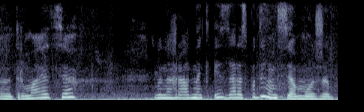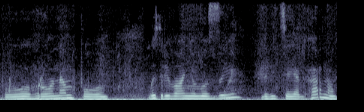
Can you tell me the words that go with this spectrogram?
е, тримається виноградник. І зараз подивимося, може, по гронам, по визріванню лози. Дивіться, як гарно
